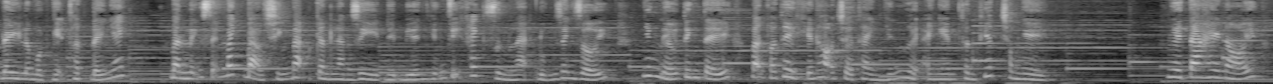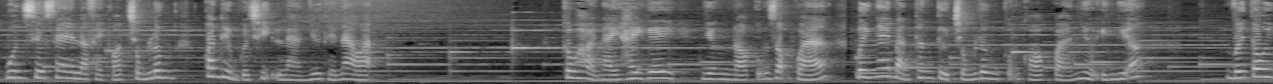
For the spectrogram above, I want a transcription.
Đây là một nghệ thuật đấy nhé. Bản lĩnh sẽ mách bảo chính bạn cần làm gì để biến những vị khách dừng lại đúng danh giới. Nhưng nếu tinh tế, bạn có thể khiến họ trở thành những người anh em thân thiết trong nghề. Người ta hay nói buôn siêu xe là phải có chống lưng, quan điểm của chị là như thế nào ạ? Câu hỏi này hay ghê nhưng nó cũng rộng quá bởi ngay bản thân từ chống lưng cũng có quá nhiều ý nghĩa. Với tôi,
